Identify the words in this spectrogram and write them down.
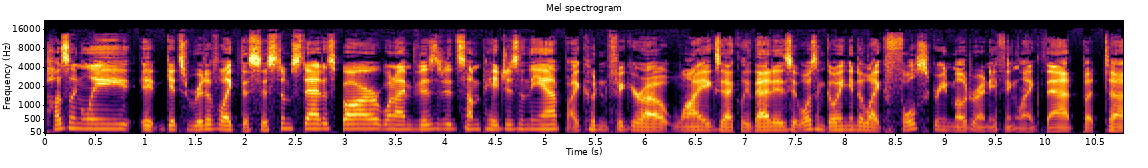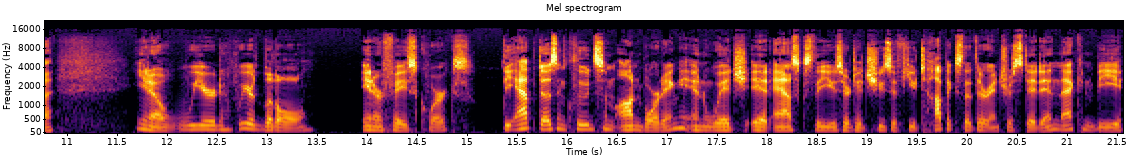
puzzlingly, it gets rid of like the system status bar when I visited some pages in the app. I couldn't figure out why exactly that is. It wasn't going into like full screen mode or anything like that, but uh, you know, weird, weird little interface quirks. The app does include some onboarding in which it asks the user to choose a few topics that they're interested in. That can be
